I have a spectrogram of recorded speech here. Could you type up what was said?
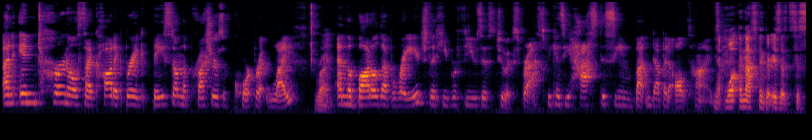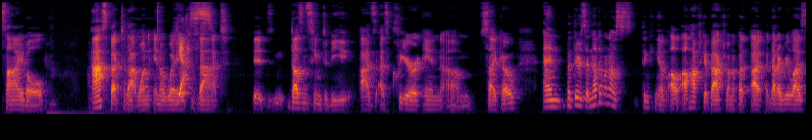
an internal psychotic break based on the pressures of corporate life Right. and the bottled up rage that he refuses to express because he has to seem buttoned up at all times. Yeah. Well, and that's the thing. There is a societal aspect to that one in a way Yes. that it doesn't seem to be as as clear in um, Psycho. And but there's another one I was thinking of. I'll, I'll have to get back to on it, but I, that I realized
